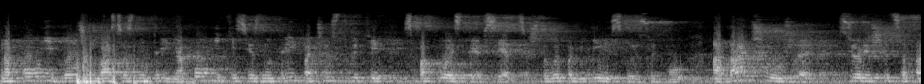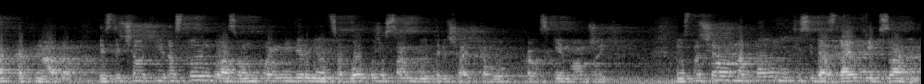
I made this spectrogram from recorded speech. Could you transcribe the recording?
наполнить должен вас изнутри. Наполнитесь изнутри, почувствуйте спокойствие в сердце, что вы победили свою судьбу. А дальше уже все решится так, как надо. Если человек недостоин вас, он к вам не вернется. Бог уже сам будет решать, кого, с кем вам жить. Но сначала наполните себя, сдайте экзамен.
